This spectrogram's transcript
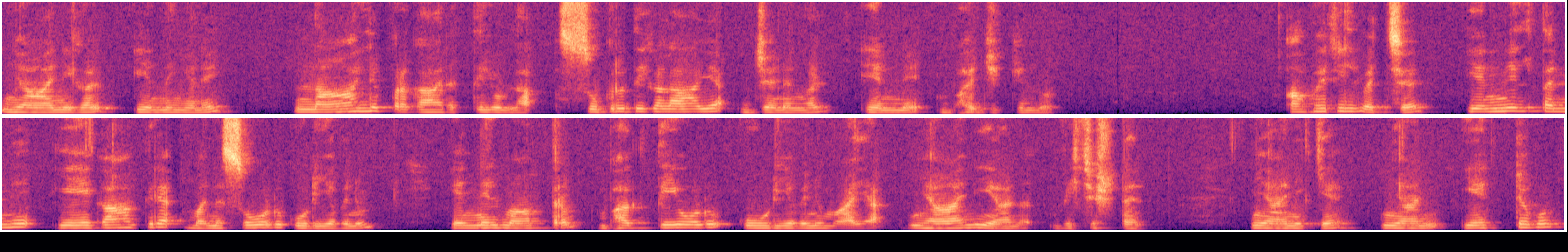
ജ്ഞാനികൾ എന്നിങ്ങനെ നാല് പ്രകാരത്തിലുള്ള സുഹൃതികളായ ജനങ്ങൾ എന്നെ ഭജിക്കുന്നു. അവരിൽ വച്ച് എന്നിൽ തന്നെ ഏകാഗ്ര മനസ്സോടു കൂടിയവനും എന്നിൽ മാത്രം ഭക്തിയോടു കൂടിയവനുമായ ജ്ഞാനിയാണ് വിശിഷ്ടൻ. ജ്ഞാനിക്ക് ഞാൻ ഏറ്റവും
